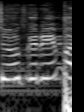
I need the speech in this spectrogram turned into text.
Chukri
